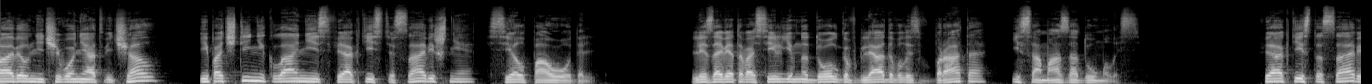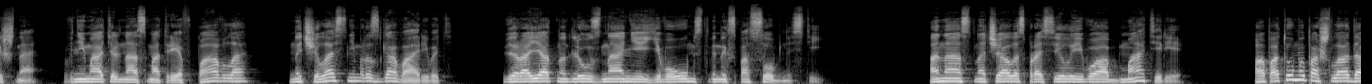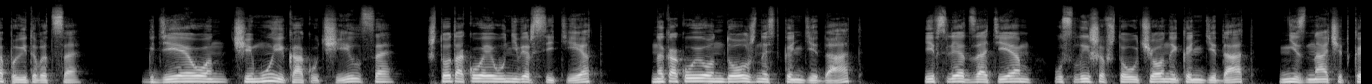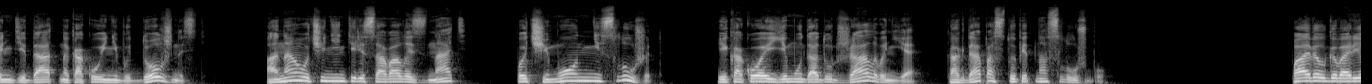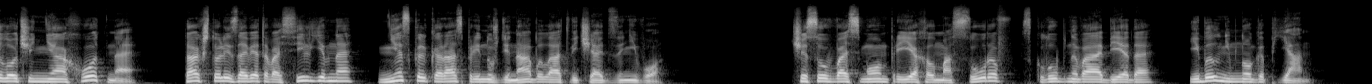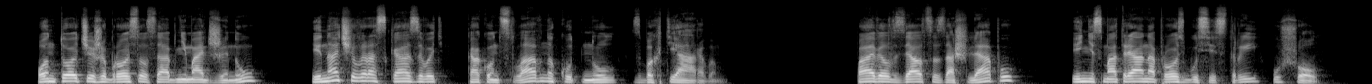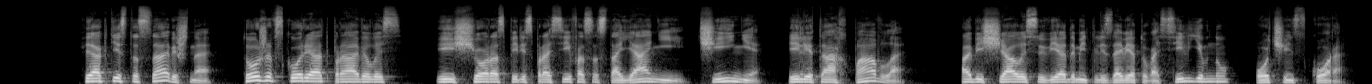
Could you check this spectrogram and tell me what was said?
Павел ничего не отвечал и, почти не кланяясь Феоктисте Савишне, сел поодаль. Лизавета Васильевна долго вглядывалась в брата и сама задумалась. Феоктиста Савишна, внимательно осмотрев Павла, начала с ним разговаривать, вероятно, для узнания его умственных способностей. Она сначала спросила его об матери, а потом и пошла допытываться, где он, чему и как учился, что такое университет, на какую он должность кандидат, и вслед за тем, услышав, что ученый-кандидат не значит кандидат на какую-нибудь должность, она очень интересовалась знать, почему он не служит и какое ему дадут жалование, когда поступит на службу. Павел говорил очень неохотно, так что Лизавета Васильевна несколько раз принуждена была отвечать за него. Часу в восьмом приехал Масуров с клубного обеда и был немного пьян. Он тотчас же бросился обнимать жену и начал рассказывать, как он славно кутнул с Бахтияровым. Павел взялся за шляпу и, несмотря на просьбу сестры, ушел. Феоктиста Савишна тоже вскоре отправилась и еще раз переспросив о состоянии, чине и летах Павла, обещалась уведомить Лизавету Васильевну очень скоро.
